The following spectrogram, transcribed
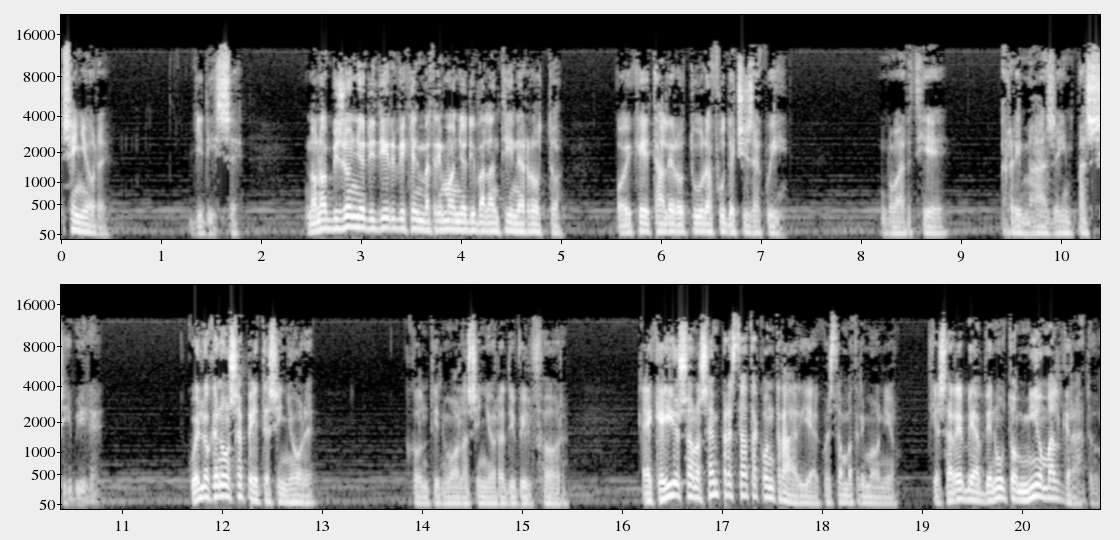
Signore, gli disse, non ho bisogno di dirvi che il matrimonio di Valentina è rotto, poiché tale rottura fu decisa qui. Noirtier rimase impassibile. Quello che non sapete, signore, continuò la signora di Villefort, è che io sono sempre stata contraria a questo matrimonio, che sarebbe avvenuto mio malgrado.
